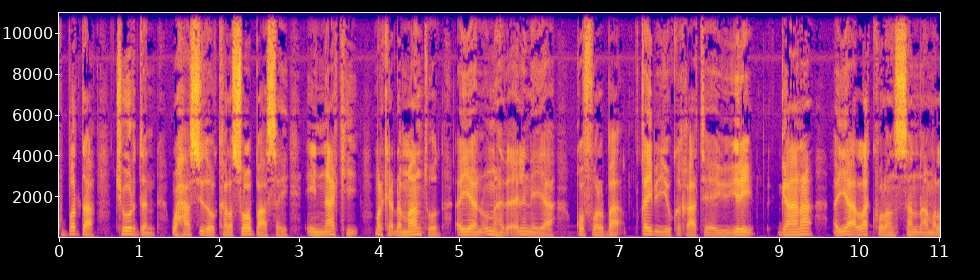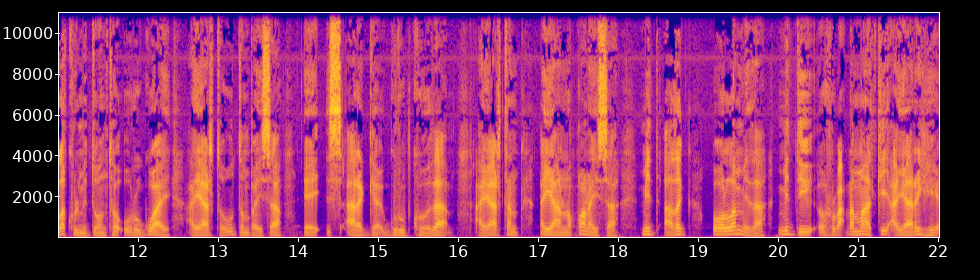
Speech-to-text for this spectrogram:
kubadda jordan. Waxaa sidoo kale soo baasay inaki. Marka dhammaantood ayaan u mahad celinayaa qof walba. Qayb ayuu ka qaatay ayuu yidhi gaana ayaa la kulansan ama la kulmi doonta uruguay cayaarta u dambaysa ee is-aragga gruubkooda cayaartan ayaa noqonaysa mid adag oo la mida midii rubacdhammaadkii cayaarihii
